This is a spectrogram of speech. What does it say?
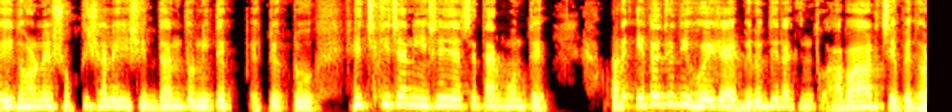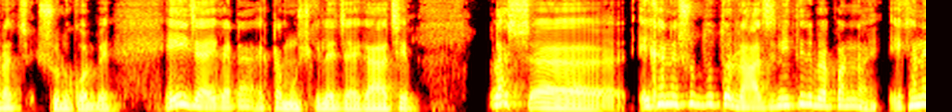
এই ধরনের শক্তিশালী সিদ্ধান্ত নিতে একটু একটু হিচকিচানি এসে যাচ্ছে তার মধ্যে? আর এটা যদি হয়ে যায়, বিরোধীরা কিন্তু আবার চেপে ধরা শুরু করবে। এই জায়গাটা একটা মুশকিলের জায়গা আছে। প্লাস এখানে শুধু তো রাজনীতির ব্যাপার নয়, এখানে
